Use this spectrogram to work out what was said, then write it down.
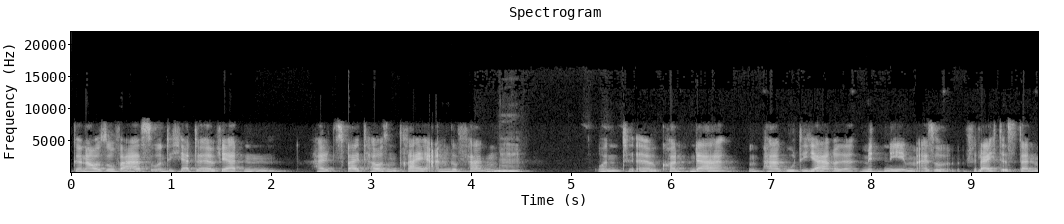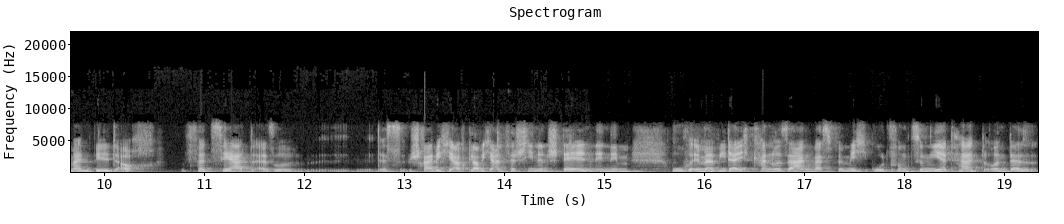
genau so war es und ich hatte, wir hatten halt 2003 angefangen. Mhm. Und äh, konnten da ein paar gute Jahre mitnehmen. Also vielleicht ist dann mein Bild auch verzerrt. Also das schreibe ich auch, glaube ich, an verschiedenen Stellen in dem Buch immer wieder. Ich kann nur sagen, was für mich gut funktioniert hat und das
